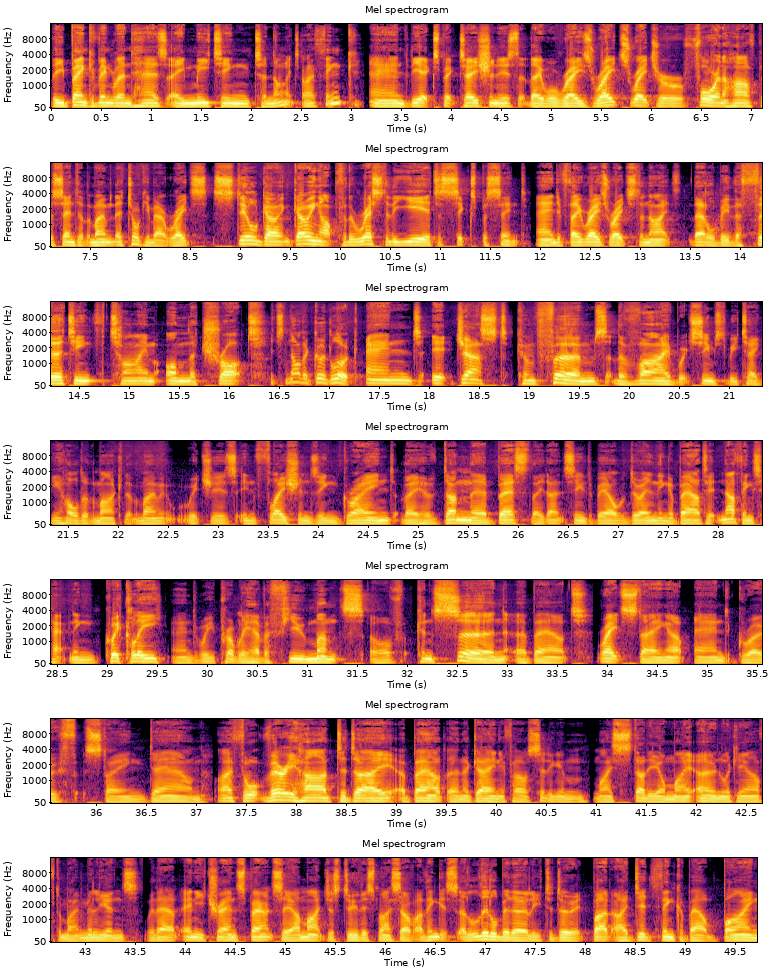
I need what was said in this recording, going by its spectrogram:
The Bank of England has a meeting tonight, I think, and the expectation is that they will raise rates. Rates are 4.5% at the moment. They're talking about rates still going, going up for the rest of the year to 6%. And if they raise rates tonight, that'll be the 13th time on the trot. It's not a good look, and it just confirms the vibe which seems to be taking hold of the market at the moment, which is inflation's in ingrained. They have done their best. They don't seem to be able to do anything about it. Nothing's happening quickly, and we probably have a few months of concern about rates staying up and growth staying down. I thought very hard today about, and again, if I was sitting in my study on my own looking after my millions without any transparency, I might just do this myself. I think it's a little bit early to do it, but I did think about buying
